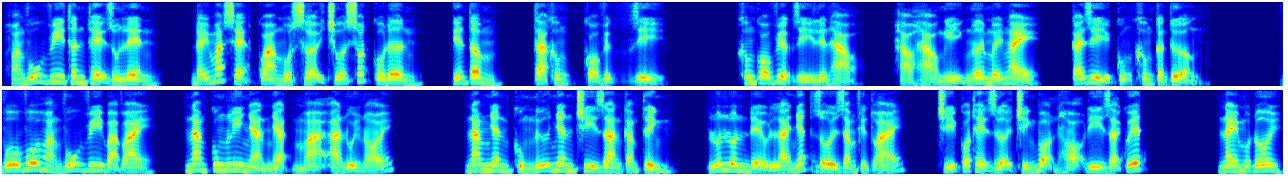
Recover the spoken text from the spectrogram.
Hoàng Vũ Vi thân thể run lên, đáy mắt xẹt qua một sợi chua xót cô đơn, yên tâm, ta không có việc gì. Không có việc gì liền hảo, hảo hảo nghỉ ngơi mấy ngày, cái gì cũng không cần tưởng. Vô vô Hoàng Vũ Vi bả vai, Nam Cung Ly nhàn nhạt mà an ủi nói. Nam nhân cùng nữ nhân chi gian cảm tình, luôn luôn đều là nhất rồi dám phiền thoái, chỉ có thể dựa chính bọn họ đi giải quyết. Nay một đôi,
